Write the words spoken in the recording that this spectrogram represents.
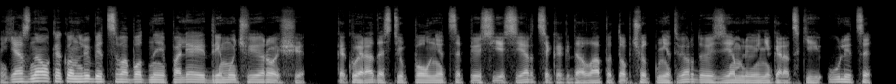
Я знал, как он любит свободные поля и дремучие рощи, какой радостью полнится пёсье сердце, когда лапы топчут не твердую землю и не городские улицы,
